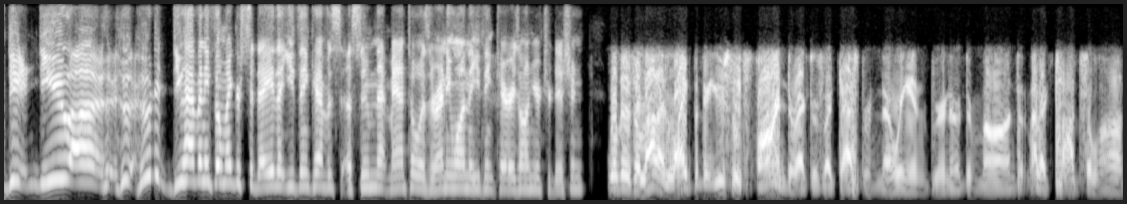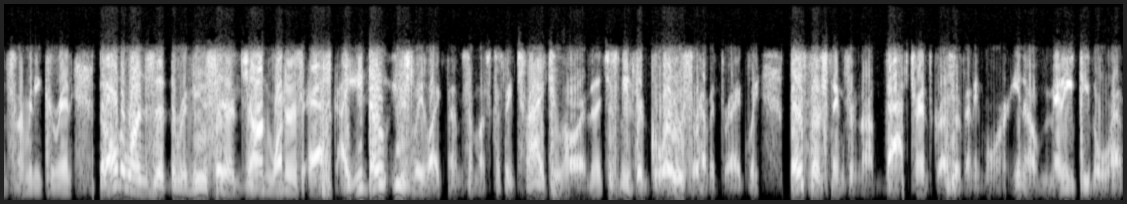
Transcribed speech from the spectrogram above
do do you uh who who did do you have any filmmakers today that you think have assumed that mantle? Is there anyone that you think carries on your tradition? Well, there's a lot I like, but they're usually foreign directors like Gaspar Noé and Bruno Dumont. I like Todd Solondz, Harmony Korine. But all the ones that the reviews say are John Waters-esque, I you don't usually like them so much because they try too hard, and it just means they're gross or have a drag queen. Both those things are not that transgressive anymore. You know, many people have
